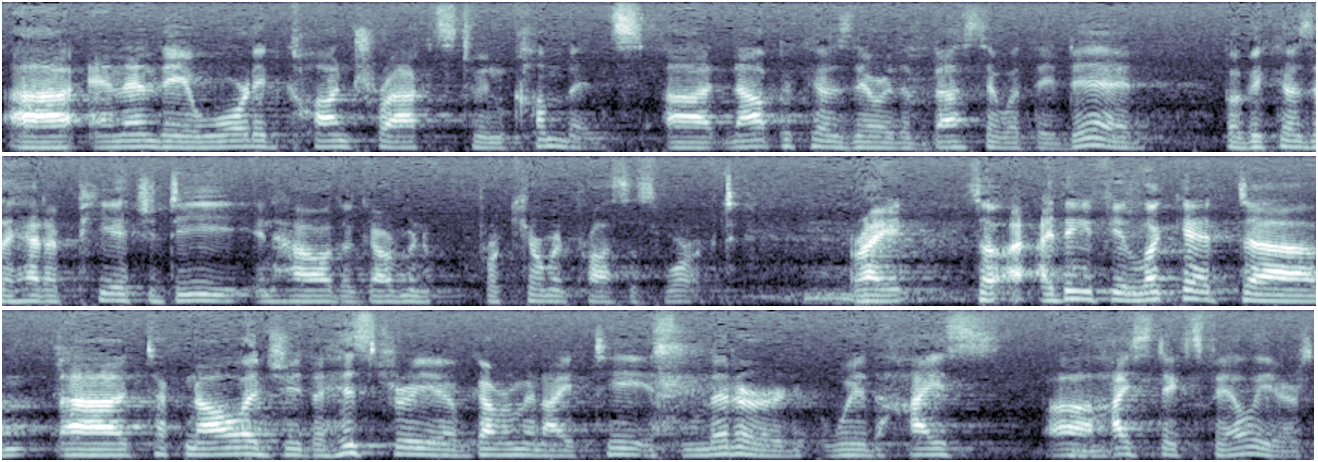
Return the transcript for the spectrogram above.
Uh, and then they awarded contracts to incumbents, uh, not because they were the best at what they did, but because they had a PhD in how the government procurement process worked, mm-hmm. right? So I, I, think if you look at um, uh, technology, the history of government IT is littered with high, uh, high stakes failures.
